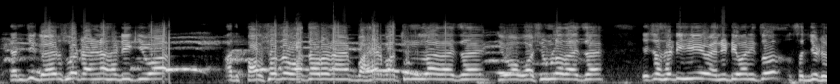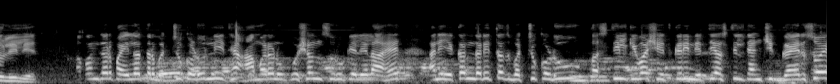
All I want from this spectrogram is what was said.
त्यांची गैरसोय टाळण्यासाठी किंवा आता पावसाचं वातावरण आहे बाहेर बाथरूमला जायचं आहे किंवा वॉशरूमला जायचं आहे याच्यासाठी ही व्हॅनिटी वान इथं सज्ज ठेवलेली आहे. आपण जर पाहिलं तर बच्चू कडूंनी इथे आमरण उपोषण सुरू केलेलं आहे आणि एकंदरीतच बच्चू कडू असतील किंवा शेतकरी नेते असतील त्यांची गैरसोय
